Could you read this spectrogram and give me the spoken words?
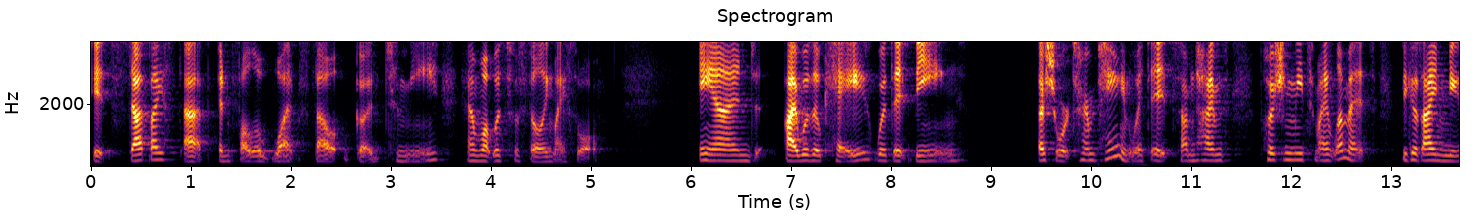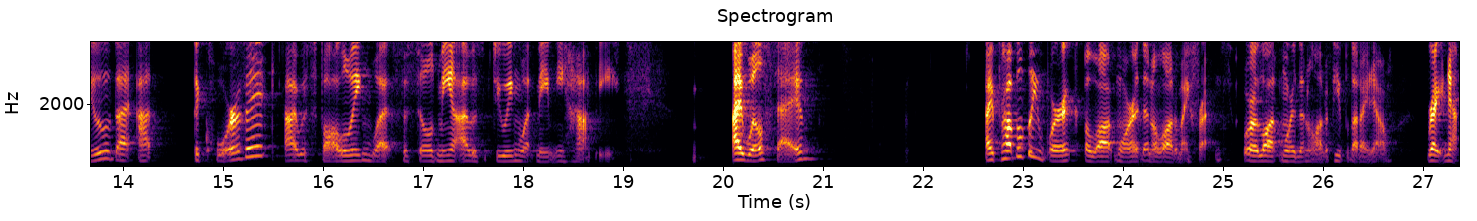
it step by step and follow what felt good to me and what was fulfilling my soul. And I was okay with it being a short term pain, with it sometimes pushing me to my limits because I knew that at the core of it, I was following what fulfilled me, I was doing what made me happy. I will say, I probably work a lot more than a lot of my friends, or a lot more than a lot of people that I know right now,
